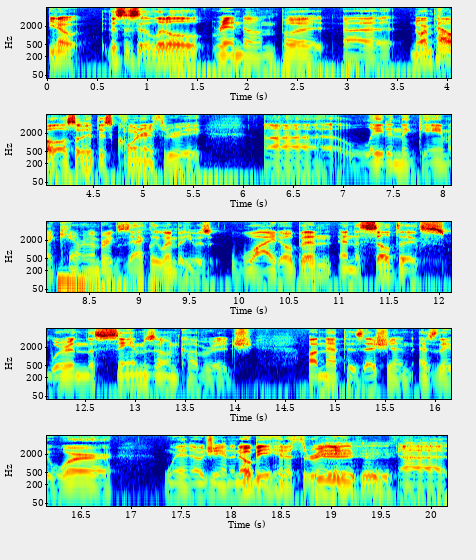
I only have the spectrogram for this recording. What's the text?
you know, this is a little random, but uh, Norm Powell also hit this corner three uh, late in the game. I can't remember exactly when, but he was wide open, and the Celtics were in the same zone coverage on that possession as they were when OG Anunoby hit a 3 Mm-hmm. uh,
